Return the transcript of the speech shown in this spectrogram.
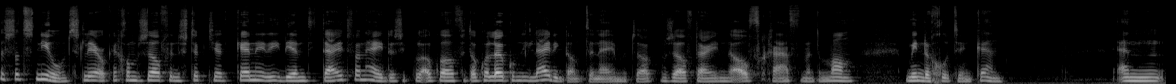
dus dat is nieuw. Dus ik leer ook echt om mezelf in een stukje kennen, die identiteit van hé. Hey, dus ik wil ook wel, vind het ook wel leuk om die leiding dan te nemen. Terwijl ik mezelf daar in de overgave met een man minder goed in ken. En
